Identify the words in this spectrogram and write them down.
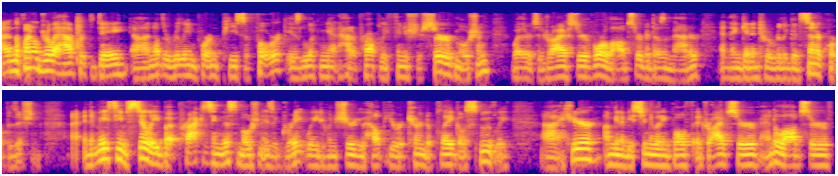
And the final drill I have for today, uh, another really important piece of footwork is looking at how to properly finish your serve motion, whether it's a drive serve or a lob serve, it doesn't matter, and then get into a really good center court position. Uh, and it may seem silly, but practicing this motion is a great way to ensure you help your return to play go smoothly. Uh, here, I'm going to be simulating both a drive serve and a lob serve.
